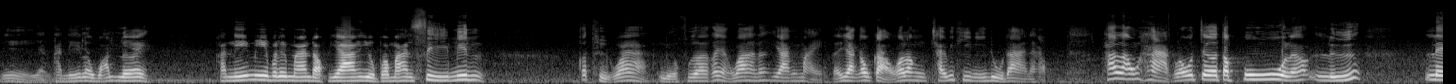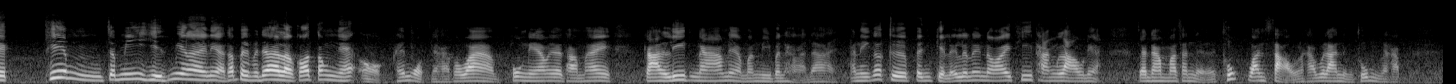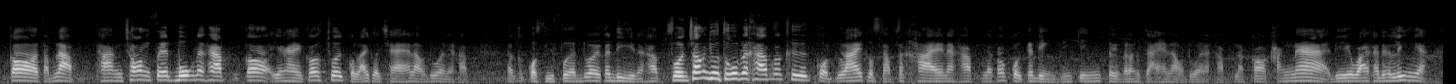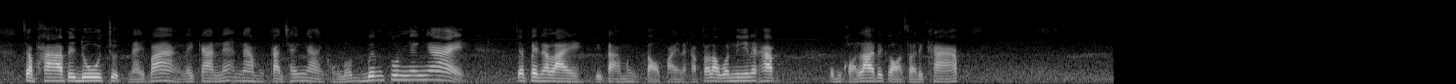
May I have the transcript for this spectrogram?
นี่อย่างคันนี้เราวัดเลย คันนี้มีปริมาณดอกยางอยู่ประมาณ 4 มิล ก็ถือว่าเหลือเฟือก็อย่างว่านะยางใหม่ แต่ยางเก่าๆก็ลองใช้วิธีนี้ดูได้นะครับ ถ้าเราหากเราเจอตะปูแล้ว หรือเหล็กทิ่มจะมีหินมีอะไรเนี่ย ถ้าเป็นไปได้เราก็ต้องแงะออกให้หมดนะครับ เพราะว่าพวกนี้มันจะทำให้การรีดน้ำเนี่ยมันมีปัญหาได้ อันนี้ก็คือเป็นเกร็ดเล็กๆน้อยๆที่ทางเราเนี่ยจะนำมาเสนอทุกวันเสาร์นะครับ เวลาหนึ่งทุ่มนะครับ ก็สำหรับทางช่อง Facebook นะครับก็ยังไงก็ช่วยกดไลค์กดแชร์ให้เราด้วยนะครับแล้วก็กดซีเฟิร์สด้วยก็ดีนะครับ ส่วนช่อง YouTube นะครับ ก็คือกดไลค์กด Subscribe นะครับ แล้วก็กดกระดิ่งจริงๆเป็นกำลังใจให้เราด้วยนะครับ แล้วก็ครั้งหน้า DIY c a r t e l i n g เนี่ย จะพาไปดูจุดไหนบ้าง ในการแนะนำการใช้งานของรถเบื้องต้นง่าย ๆ จะเป็นอะไรติดตามมันต่อไปนะครับสำหรับวันนี้นะครับ ผมขอลาไปก่อนสวัสดีครับ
